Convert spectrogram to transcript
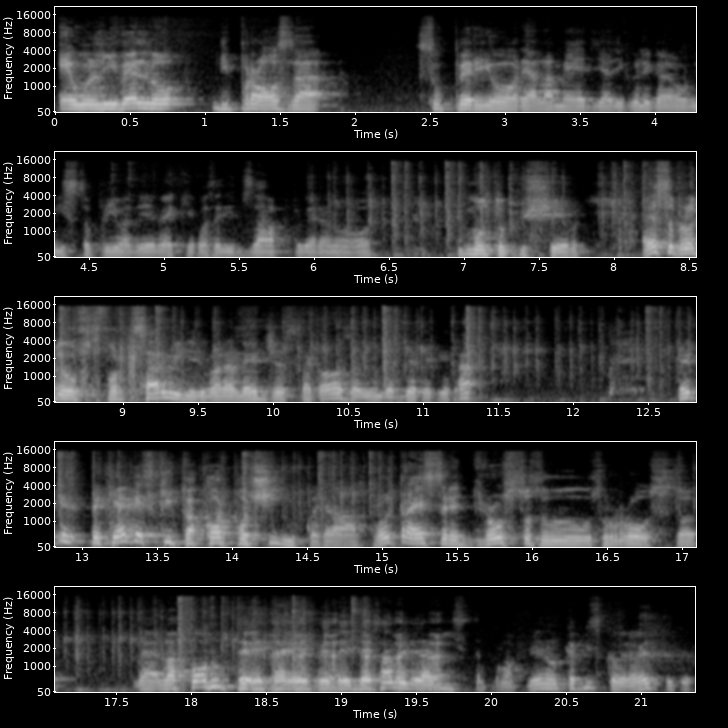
è un livello di prosa superiore alla media di quelli che avevamo visto prima delle vecchie cose di Zap che erano molto più scemo. Adesso però devo sforzarmi di arrivare a leggere questa cosa, quindi abbiate pietà. Perché, perché è anche scritto a corpo 5, tra l'altro, oltre a essere rosso su, su rosso, la, la fonte è d'esame della vista proprio. Io non capisco veramente che...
